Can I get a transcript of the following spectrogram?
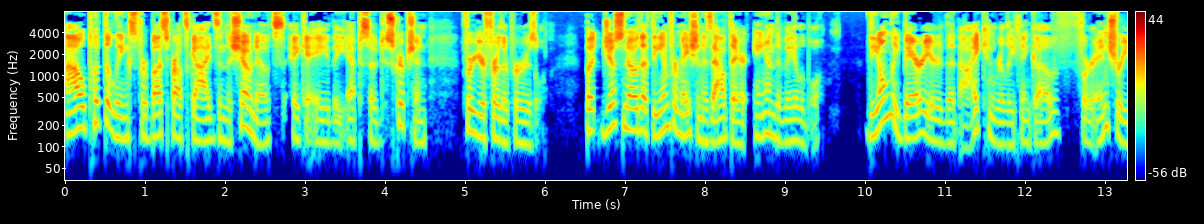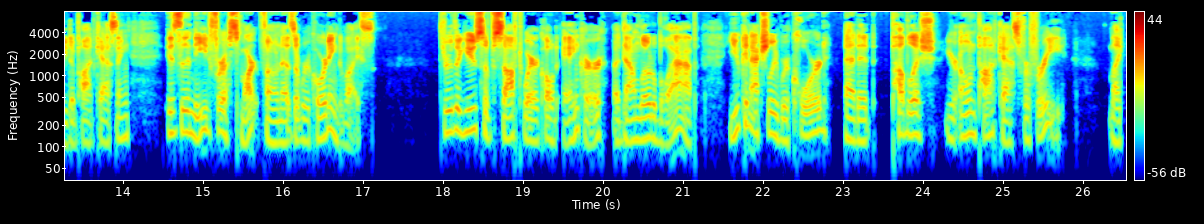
I'll put the links for Buzzsprout's guides in the show notes, aka the episode description, for your further perusal but just know that the information is out there and available. The only barrier that I can really think of for entry to podcasting is the need for a smartphone as a recording device. Through the use of software called Anchor, a downloadable app, you can actually record, edit, publish your own podcast for free, like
